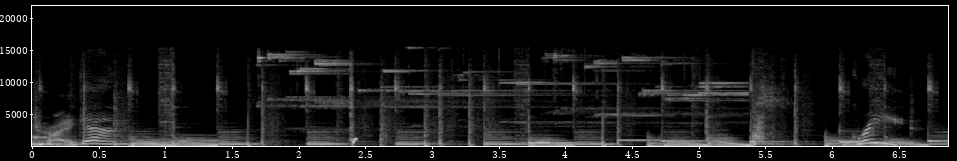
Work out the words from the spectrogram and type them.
Try again. Great!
